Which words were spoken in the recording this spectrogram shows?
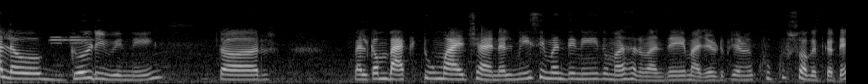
हॅलो गुड इव्हिनिंग तर welcome back to my channel मी सिमंतिनी तुम्हा सर्वांचे माझ्या यूट्यूब चॅनल खूप खूप स्वागत करते.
